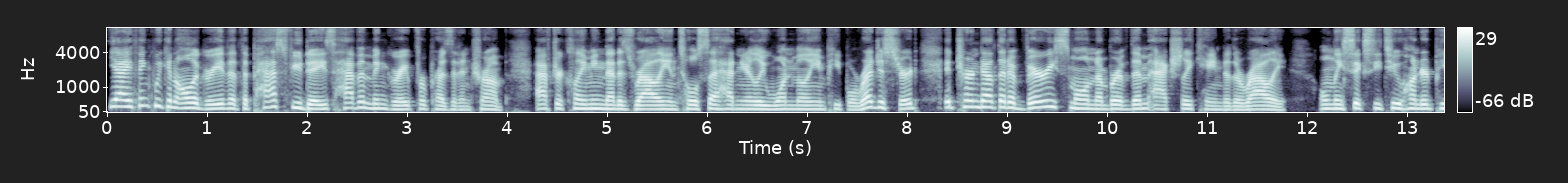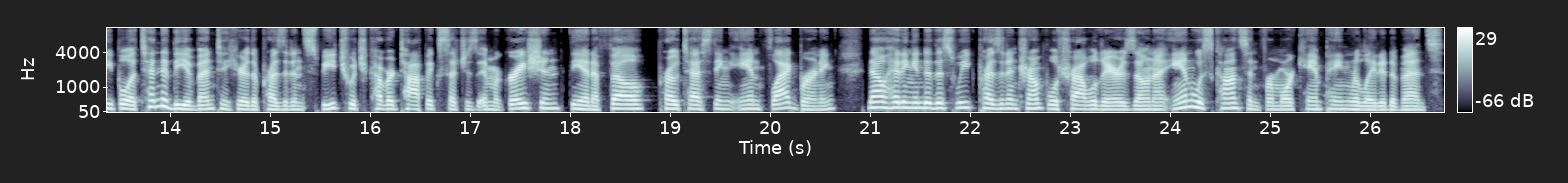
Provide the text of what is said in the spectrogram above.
Yeah, I think we can all agree that the past few days haven't been great for President Trump. After claiming that his rally in Tulsa had nearly 1 million people registered, it turned out that a very small number of them actually came to the rally. Only 6,200 people attended the event to hear the president's speech, which covered topics such as immigration, the NFL, protesting, and flag burning. Now, heading into this week, President Trump will travel to Arizona and Wisconsin for more campaign related events.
